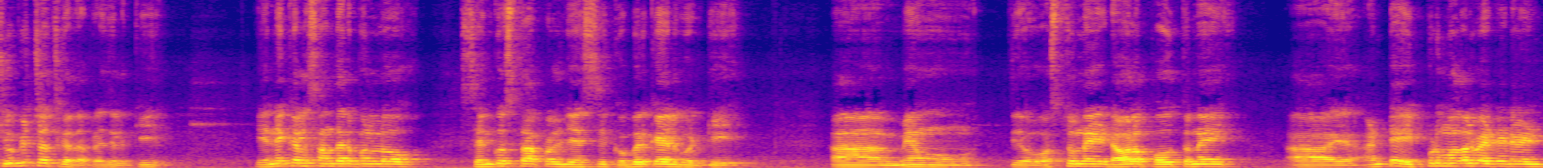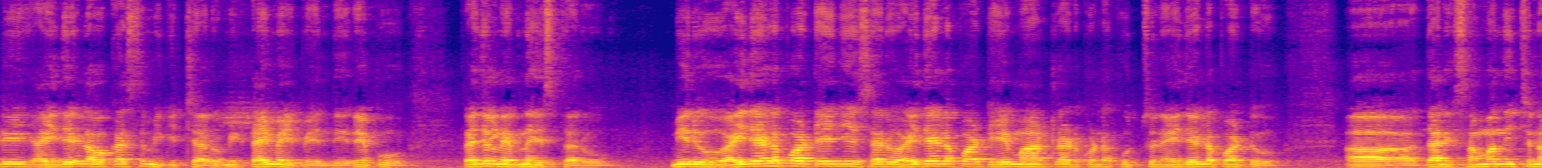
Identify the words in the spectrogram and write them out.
చూపించవచ్చు కదా ప్రజలకి. ఎన్నికల సందర్భంలో శంకుస్థాపనలు చేసి కొబ్బరికాయలు కొట్టి మేము వస్తున్నాయి డెవలప్ అవుతున్నాయి అంటే ఇప్పుడు మొదలు పెట్టడం ఏంటి? ఐదేళ్ళు అవకాశం మీకు ఇచ్చారు మీకు టైం అయిపోయింది రేపు ప్రజలు నిర్ణయిస్తారు. మీరు ఐదేళ్ళ పాటు ఏం చేశారు? ఐదేళ్ళ పాటు ఏం మాట్లాడకుండా కూర్చొని ఐదేళ్ళ పాటు దానికి సంబంధించిన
